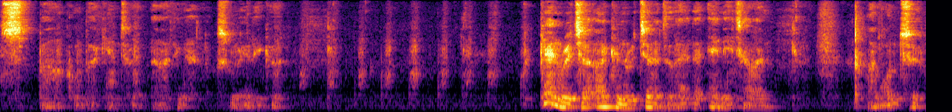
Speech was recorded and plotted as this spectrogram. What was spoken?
sparkle back into it. Now I think that looks really good. Can return. I can return to that at any time I want to,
